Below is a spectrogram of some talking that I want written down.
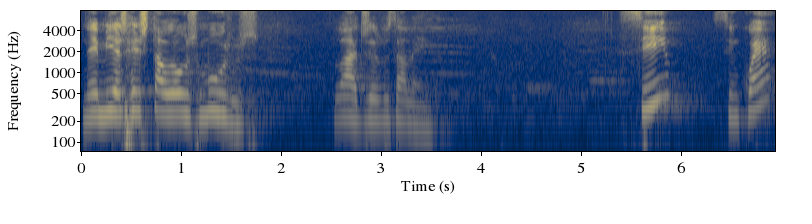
Neemias restaurou os muros lá de Jerusalém? Sim? Cinquenta?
